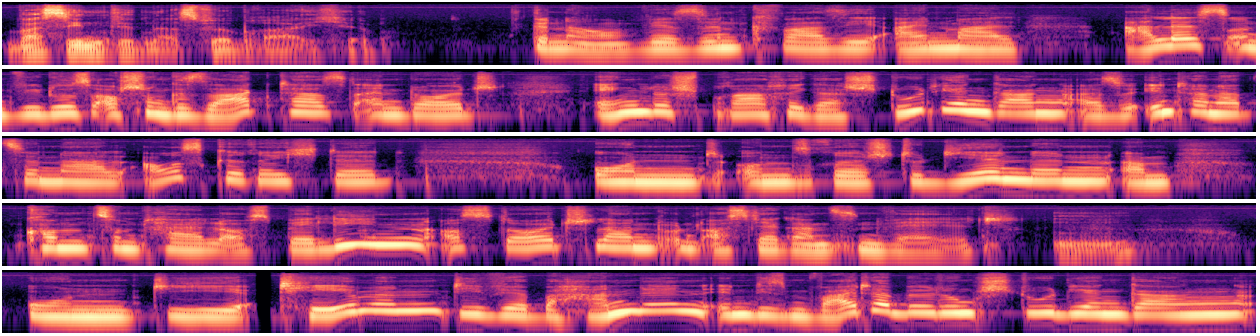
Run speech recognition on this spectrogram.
Was sind denn das für Bereiche? Genau, wir sind quasi einmal alles und wie du es auch schon gesagt hast, ein deutsch-englischsprachiger Studiengang, also international ausgerichtet. Und unsere Studierenden ähm, kommen zum Teil aus Berlin, aus Deutschland und aus der ganzen Welt. Mhm. Und die Themen, die wir behandeln in diesem Weiterbildungsstudiengang,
